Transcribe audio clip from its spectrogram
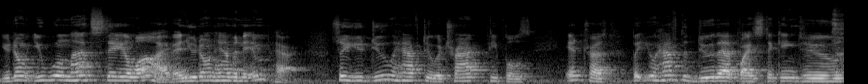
You don't. You will not stay alive, and you don't have an impact. So you do have to attract people's interest, but you have to do that by sticking to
